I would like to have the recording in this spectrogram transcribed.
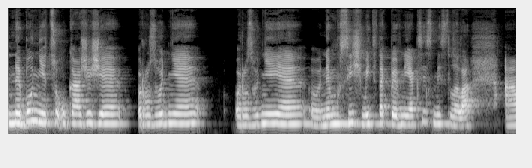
nebo něco ukáže, že rozhodně rozhodně je eh, nemusíš mít tak pevný, jak jsi smyslela a,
